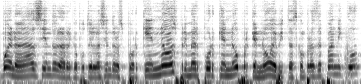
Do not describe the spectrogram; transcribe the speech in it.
bueno, haciendo la recapitulación de los por qué no. Primer, por qué no, porque no evitas compras de pánico.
